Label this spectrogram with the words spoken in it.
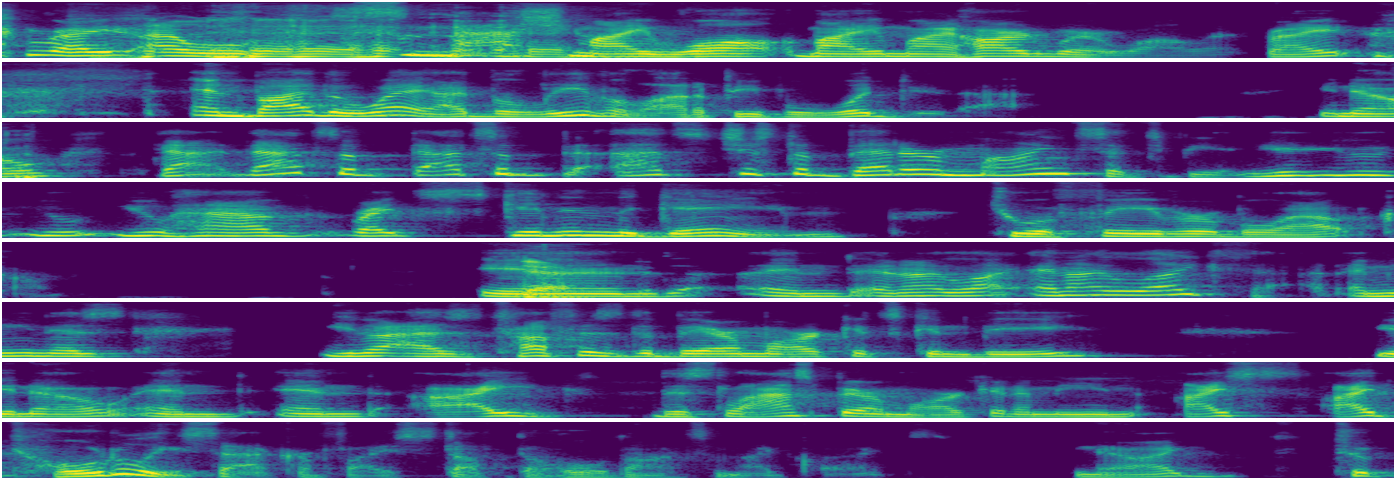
right? I will smash my wall my my hardware wallet right? And by the way i believe a lot of people would do that. You know that that's a that's a that's just a better mindset to be in. You you you, you have right skin in the game to a favorable outcome. Yeah. and and and i like and i like that. I mean as you know as tough as the bear markets can be you know and and i this last bear market i mean i i totally sacrificed stuff to hold on to my coins. You know i took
